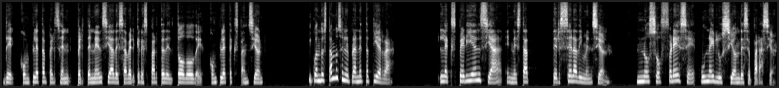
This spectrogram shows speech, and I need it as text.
de completa pertenencia, de saber que eres parte del todo, de completa expansión. Y cuando estamos en el planeta Tierra, la experiencia en esta tercera dimensión nos ofrece una ilusión de separación.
